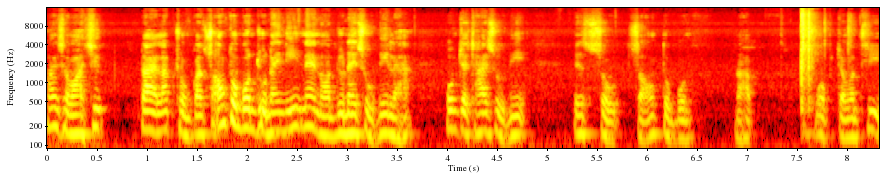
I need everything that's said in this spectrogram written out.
ให้สมาชิกได้รับชมกันสองตัวบนอยู่ในนี้แน่นอนอยู่ในสูตรนี้แหละฮะผมจะใช้สูตรนี้เป็นสูตรสองตัวบนนะครับงวดประจำวันที่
